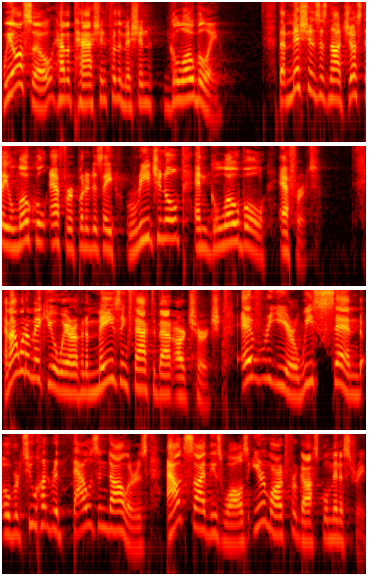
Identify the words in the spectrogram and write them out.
We also have a passion for the mission globally. That missions is not just a local effort, but it is a regional and global effort. And I want to make you aware of an amazing fact about our church. Every year, we send over $200,000 outside these walls earmarked for gospel ministry.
